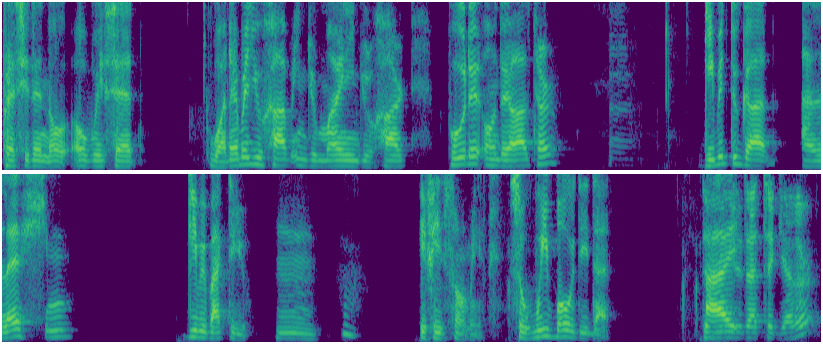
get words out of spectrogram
President always said, whatever you have in your mind, in your heart, put it on the altar, give it to God, and let Him give it back to you Mm. if it's from Him. So we both did that. Did I- you do that together,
